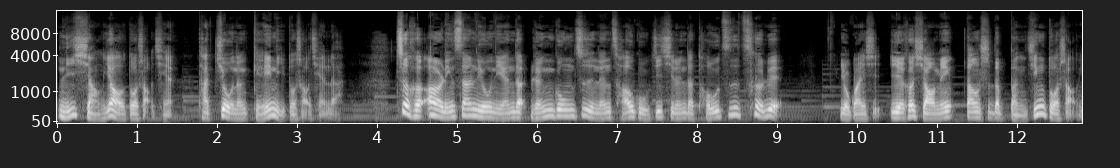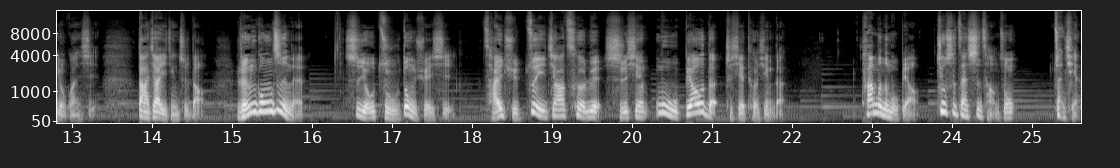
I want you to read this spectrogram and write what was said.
你想要多少钱，它就能给你多少钱的。这和二零三六年的人工智能炒股机器人的投资策略有关系，也和小明当时的本金多少有关系。大家已经知道，人工智能是有主动学习、采取最佳策略、实现目标的这些特性的。他们的目标就是在市场中赚钱。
